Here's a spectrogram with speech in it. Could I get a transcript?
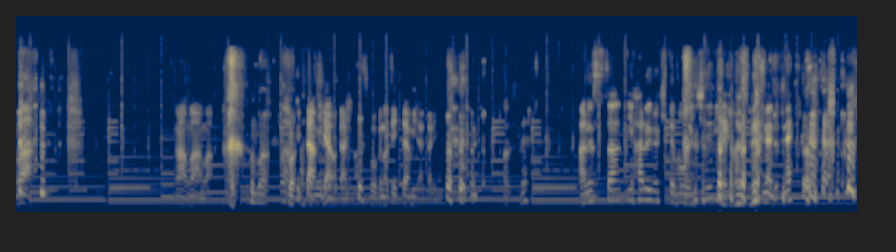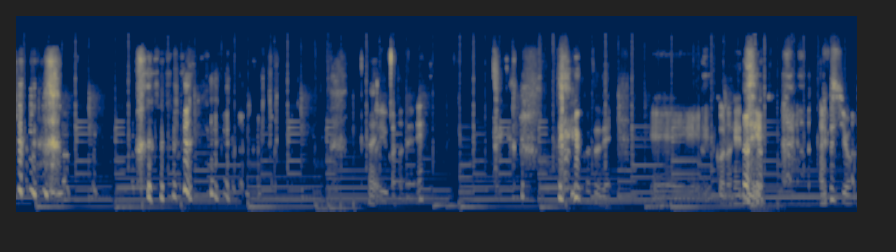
まあ、まあまあまあ、まあ、まあまツイッター見りゃわかります。僕のツイッター見りゃわかります。そうですね。アルスさんに春が来てもう1年になりますね。1年ですね。はいということでね。ということで、えー、この辺で話を終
